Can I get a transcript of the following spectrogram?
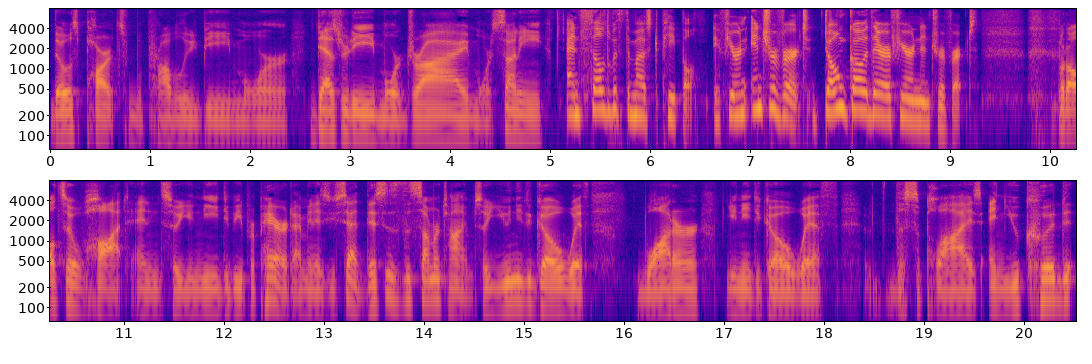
those parts will probably be more deserty, more dry, more sunny. and filled with the most people. If you're an introvert, don't go there if you're an introvert. but also hot and so you need to be prepared i mean as you said this is the summertime so you need to go with water you need to go with the supplies and you could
